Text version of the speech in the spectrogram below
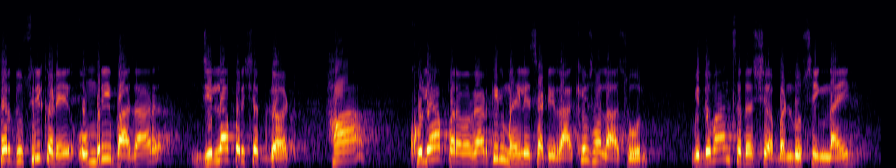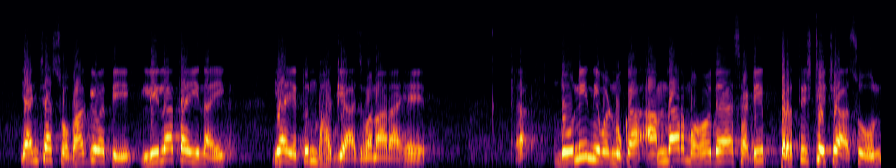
तर दुसरीकडे उमरी बाजार जिल्हा परिषद गट हा खुल्या प्रवर्गातील महिलेसाठी राखीव झाला असून विद्यमान सदस्य बंडूसिंग नाईक यांच्या सौभाग्यवती लीलाताई नाईक या येथून भाग्य आजमावणार आहे. दोन्ही निवडणुका आमदार महोदयासाठी प्रतिष्ठेच्या असून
